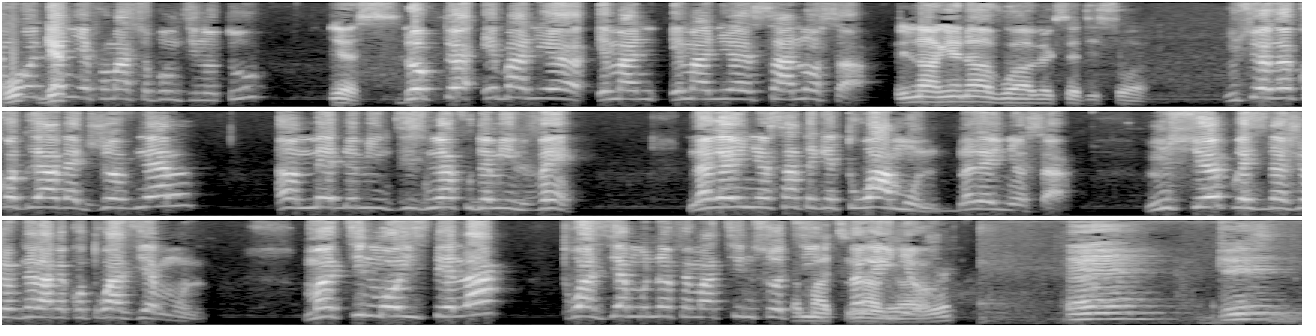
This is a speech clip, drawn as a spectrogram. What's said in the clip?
mwen kon denye informasyon pou mdi nou tou. Yes. Dokter Emmanuel, Emmanuel, Emmanuel Sanosa. Il nan rien avwa avèk set iswa. M se renkontre avèk Jovenel an mè 2019 ou 2020. Nan reyunyon sa te gen 3 moun. Nan reyunyon sa. M prezident Jovenel avèk an 3e moun. Mantine Moïse te la. 3e moun nan fè Mantine soti nan reyunyon. 1, 2,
